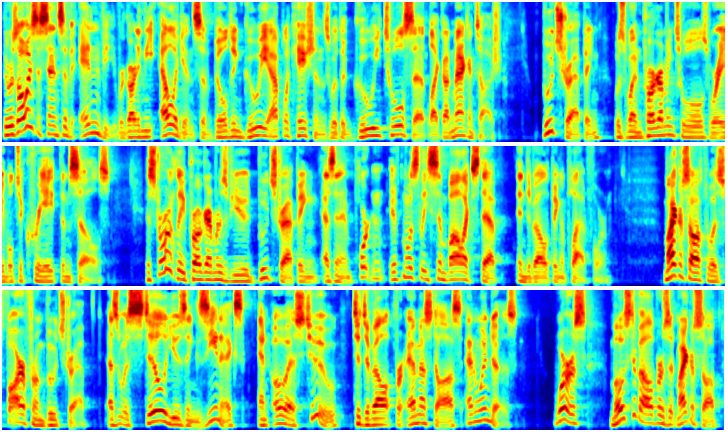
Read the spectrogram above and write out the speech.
There was always a sense of envy regarding the elegance of building GUI applications with a GUI toolset like on Macintosh. Bootstrapping was when programming tools were able to create themselves. Historically, programmers viewed bootstrapping as an important, if mostly symbolic, step in developing a platform. Microsoft was far from Bootstrap, as it was still using Xenix and OS2 to develop for MS DOS and Windows. Worse, most developers at Microsoft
